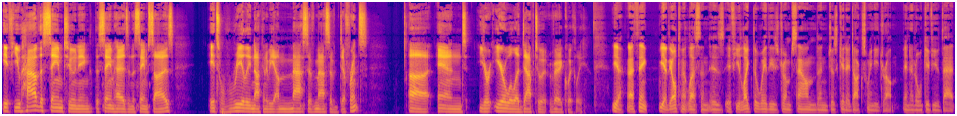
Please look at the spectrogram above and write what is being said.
If you have the same tuning, the same heads, and the same size, it's really not going to be a massive, massive difference. Uh, and your ear will adapt to it very quickly. Yeah, and I think yeah, the ultimate lesson is if you like the way these drums sound, then just get a Doc Sweeney drum, and it'll give you that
